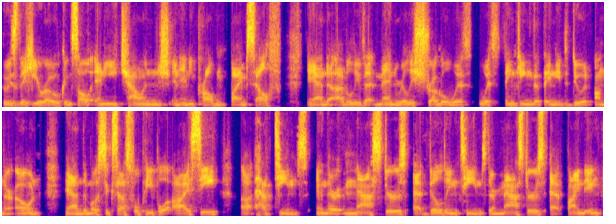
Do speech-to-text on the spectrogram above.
who's the hero who can solve any challenge and any problem by himself. And uh, i believe that men really struggle with with thinking that they need to do it on their own. And the most successful people i see uh, have teams and they're masters at building teams. They're masters at finding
